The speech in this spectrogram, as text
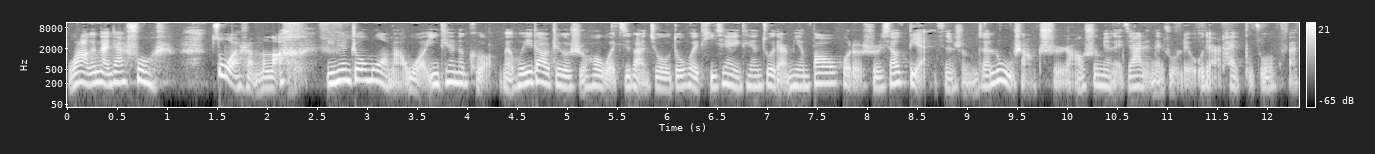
我忘了跟大家说做什么了。明天周末嘛，我一天的课，每回一到这个时候，我基本上就都会提前一天做点面包或者是小点心什么，在路上吃，然后顺便给家里那主留点，他也不做饭。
